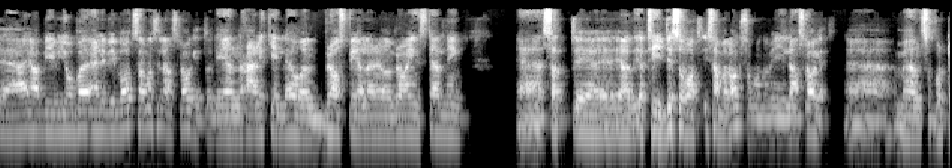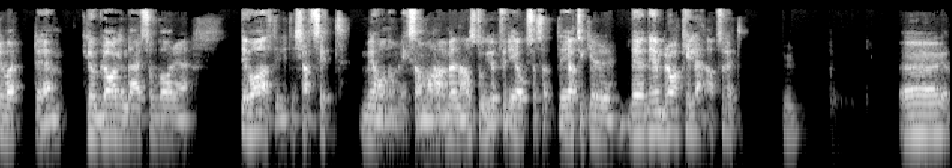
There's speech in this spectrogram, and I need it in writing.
eh, ja, vi, jobbar, eller vi var tillsammans i landslaget och det är en härlig kille och en bra spelare och en bra inställning. Eh, så att eh, jag, jag trivdes att vara i samma lag som honom i landslaget. Eh, men så fort det var eh, klubblagen där så var det, det var alltid lite tjafsigt med honom. Liksom. Han, men han stod upp för det också. Så jag tycker det, det, är en bra kille, absolut. Mm. Uh,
